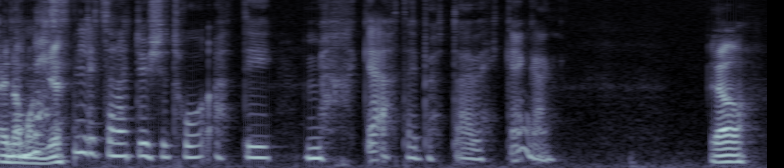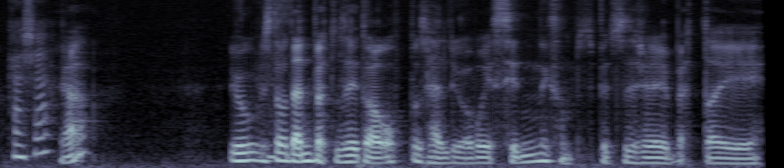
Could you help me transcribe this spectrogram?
En Det er nesten litt sånn at du ikke tror at de merker at ei bøtte er vekke engang. Ja, Kanskje? ja. Jo, hvis det var den bøtta som jeg drar opp, og så heller de over i sinn, liksom. Så putter de ikke bøtta i,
